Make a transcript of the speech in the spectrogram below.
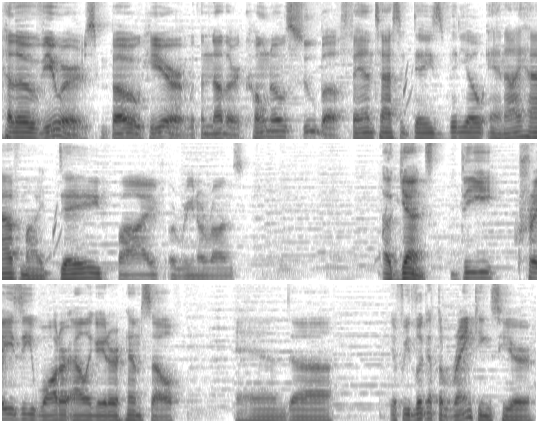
Hello viewers, Beau here with another Konosuba Fantastic Days video and I have my day 5 arena runs against the crazy water alligator himself. And uh, if we look at the rankings here,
